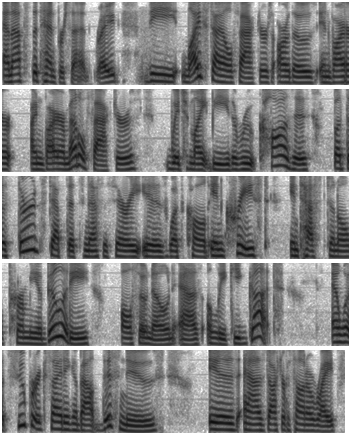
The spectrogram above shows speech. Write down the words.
and that's the 10%, right? The lifestyle factors are those envir- environmental factors, which might be the root causes. But the third step that's necessary is what's called increased intestinal permeability, also known as a leaky gut. And what's super exciting about this news is, as Dr. Fasano writes,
